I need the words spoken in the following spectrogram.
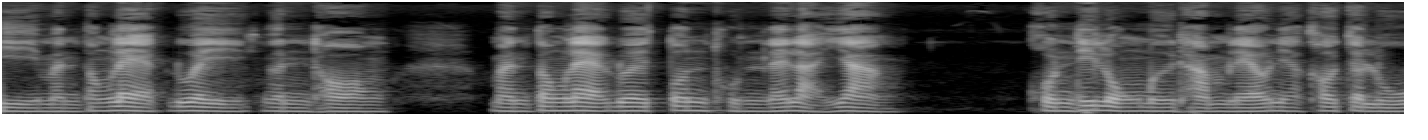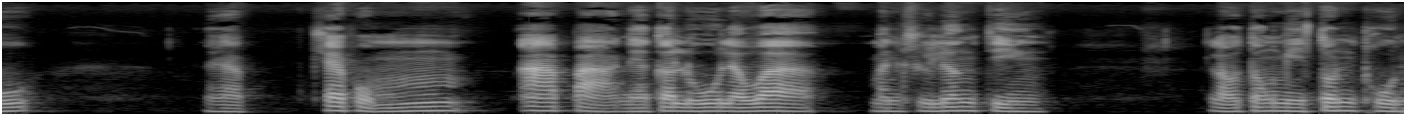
ดีมันต้องแลกด้วยเงินทอง มันต้องแลกด้วยต้นทุนหลาย ๆ อย่าง คนที่ลงมือทำแล้วเนี่ยเขาจะรู้นะครับ แค่ผมอ้าปากเนี่ยก็รู้แล้วว่ามันคือเรื่องจริง เราต้องมีต้นทุน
